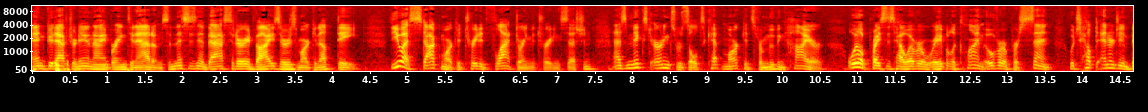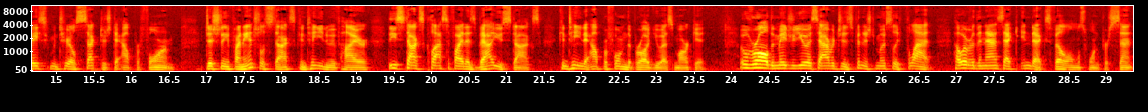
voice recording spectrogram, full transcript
And good afternoon, I'm Brandon Adams, and this is an Ambassador Advisors Market Update. The U.S. stock market traded flat during the trading session as mixed earnings results kept markets from moving higher. Oil prices, however, were able to climb over a percent, which helped energy and basic materials sectors to outperform. Additionally, financial stocks continue to move higher. These stocks, classified as value stocks, continue to outperform the broad U.S. market. Overall, the major U.S. averages finished mostly flat. However, the Nasdaq index fell almost 1%.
